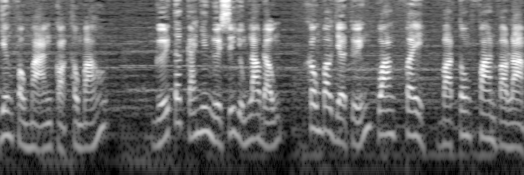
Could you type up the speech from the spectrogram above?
dân phòng mạng còn thông báo gửi tất cả những người sử dụng lao động không bao giờ tuyển Quang Phây và Tôn Phan vào làm,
